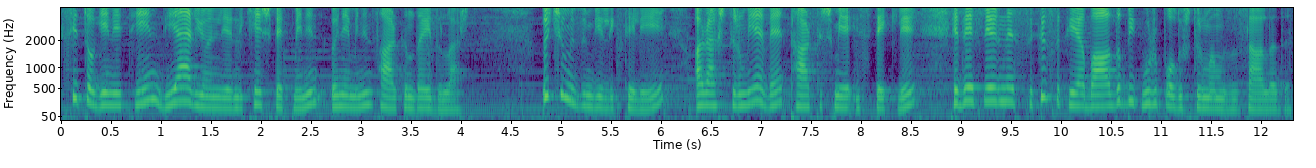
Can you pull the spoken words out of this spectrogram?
sitogenetiğin diğer yönlerini keşfetmenin öneminin farkındaydılar. Üçümüzün birlikteliği araştırmaya ve tartışmaya istekli, hedeflerine sıkı sıkıya bağlı bir grup oluşturmamızı sağladı.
